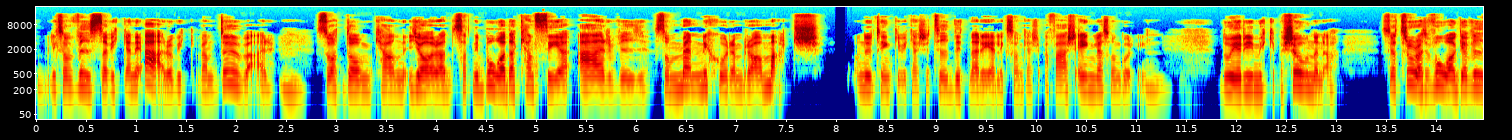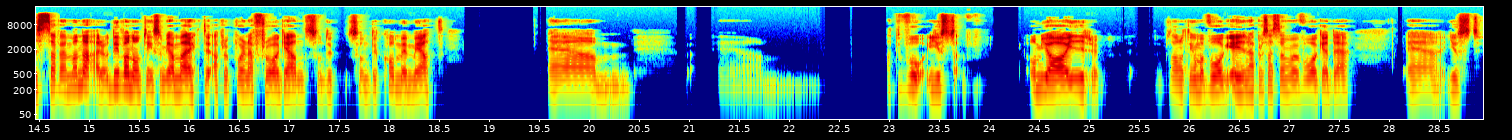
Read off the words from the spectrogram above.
liksom, visa vilka ni är och vem du är mm. så att de kan göra så att ni båda kan se är vi som människor en bra match och nu tänker vi kanske tidigt när det är liksom kanske affärsänglar som går in mm. då är det ju mycket personerna så jag tror att våga visa vem man är. Och det var någonting som jag märkte apropå den här frågan som du, som du kommer med att um, um, att just om jag i, sa någonting om att våga, i den här processen om jag vågade uh, just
